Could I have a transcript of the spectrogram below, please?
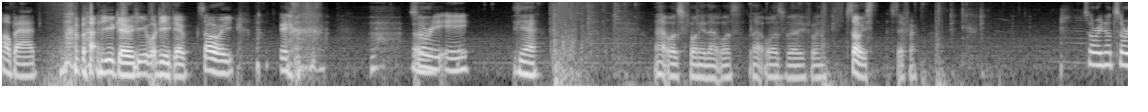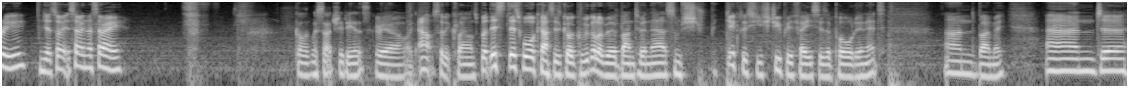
How bad. but you go. You. What do you go? Sorry. Sorry, E. Yeah. That was funny. That was. That was very funny. Sorry, Stiffer. Sorry, not sorry, E. Yeah. Sorry. Sorry. No. Sorry. God, we're such idiots. We are like absolute clowns. But this this warcast is good because we've got a bit of banter in there. Some sh- ridiculously stupid faces are pulled in it, and by me, and uh,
